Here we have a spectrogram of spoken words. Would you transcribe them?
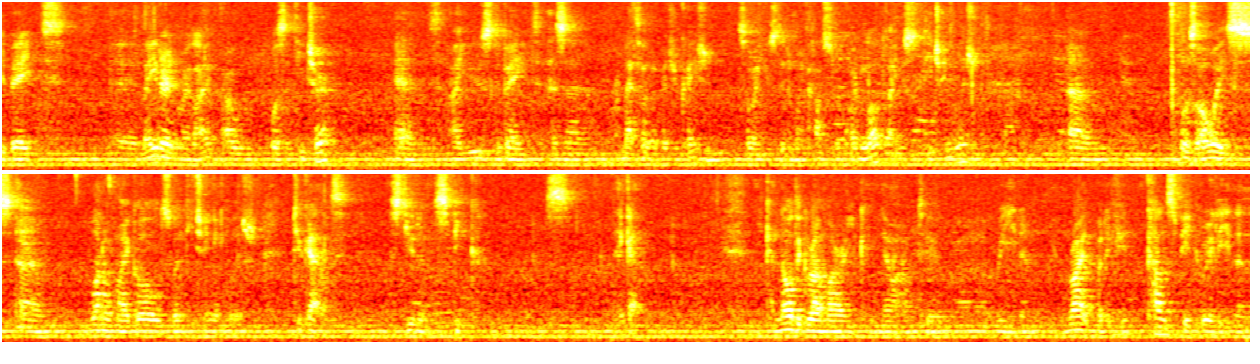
debate uh, later in my life, I was a teacher, and I used debate as a method of education. So I used it in my classroom quite a lot. I used to teach English. Um, it was always um, one of my goals when teaching English to get students speak. Again, can know the grammar, you can know how to uh, read and write, but if you can't speak really, then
